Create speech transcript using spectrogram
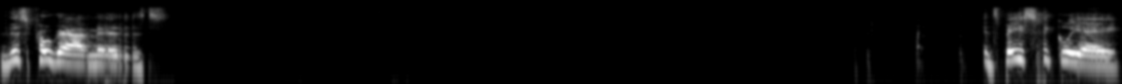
this program is it's basically a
